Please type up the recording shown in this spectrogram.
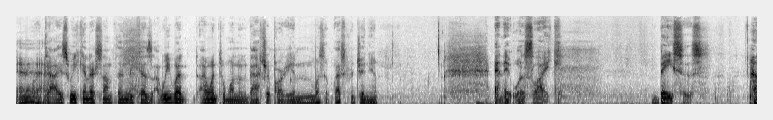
or yeah, a guys' weekend or something because we went. I went to one of the bachelor party and was it West Virginia, and it was like bases. Oh,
